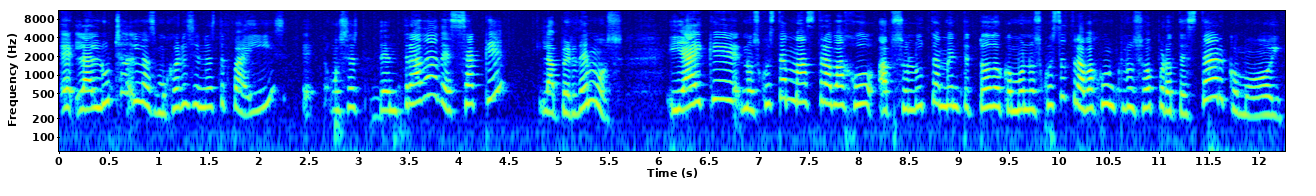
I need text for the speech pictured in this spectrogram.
eh, la lucha de las mujeres en este país, o sea, de entrada de saque la perdemos. Y hay que, nos cuesta más trabajo absolutamente todo, como nos cuesta trabajo incluso protestar como hoy.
